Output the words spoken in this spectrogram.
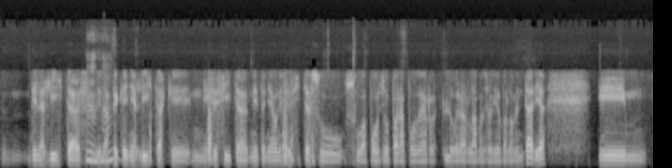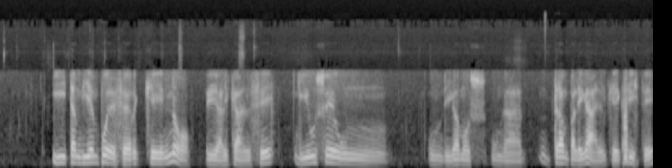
de las listas, de las pequeñas listas que necesita, Netanyahu necesita su, su apoyo para poder lograr la mayoría parlamentaria. Eh, y también puede ser que no eh, alcance y use un, un digamos una trampa legal que existe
